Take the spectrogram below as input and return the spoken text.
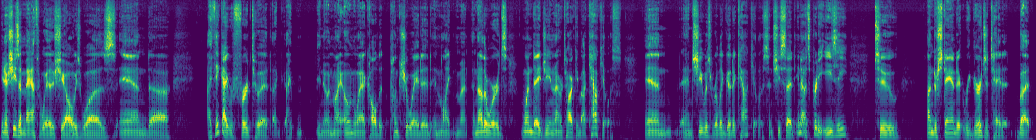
you know, she's a math whiz. She always was. And uh, I think I referred to it, I, I, you know, in my own way, I called it punctuated enlightenment. In other words, one day Jean and I were talking about calculus. And, and she was really good at calculus. And she said, you know, it's pretty easy to understand it, regurgitate it, but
